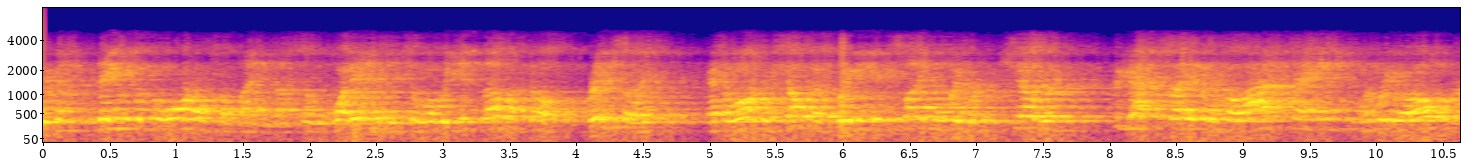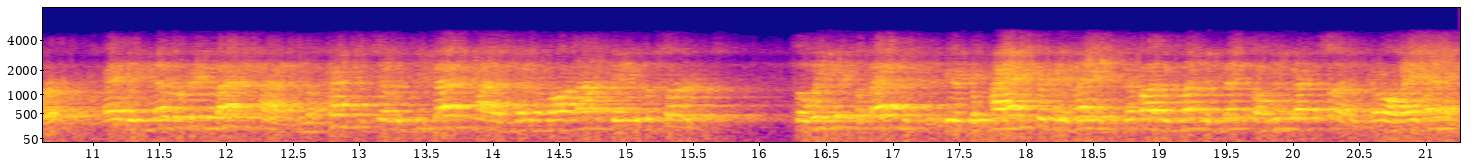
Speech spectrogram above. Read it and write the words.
We've been dealing with the war on some things. I said, what is it? He said, well, we didn't know until recently. And the Lord showing us we didn't saved when we were children. We got saved with a life change when we were older. And we've never been baptized. And the pastor said, we'd be baptized then tomorrow night at the end of the service. So we get the baptist, here's the pastor, the evangelist, everybody's Monday best on who got saved. Come on, amen.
